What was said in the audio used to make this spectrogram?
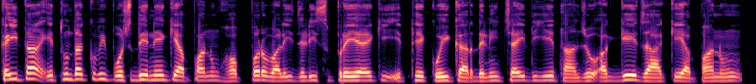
ਕਈ ਤਾਂ ਇੱਥੋਂ ਤੱਕ ਵੀ ਪੁੱਛਦੇ ਨੇ ਕਿ ਆਪਾਂ ਨੂੰ ਹੌਪਰ ਵਾਲੀ ਜਿਹੜੀ ਸਪਰੇਅ ਹੈ ਕਿ ਇੱਥੇ ਕੋਈ ਕਰ ਦੇਣੀ ਚਾਹੀਦੀ ਹੈ ਤਾਂ ਜੋ ਅੱਗੇ ਜਾ ਕੇ ਆਪਾਂ ਨੂੰ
